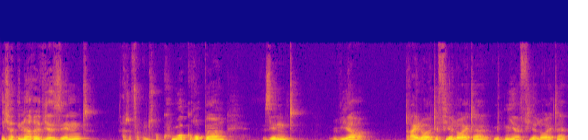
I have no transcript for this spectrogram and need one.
ich erinnere, wir sind, also von unserer Kurgruppe sind wir drei Leute, vier Leute, mit mir vier Leute,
